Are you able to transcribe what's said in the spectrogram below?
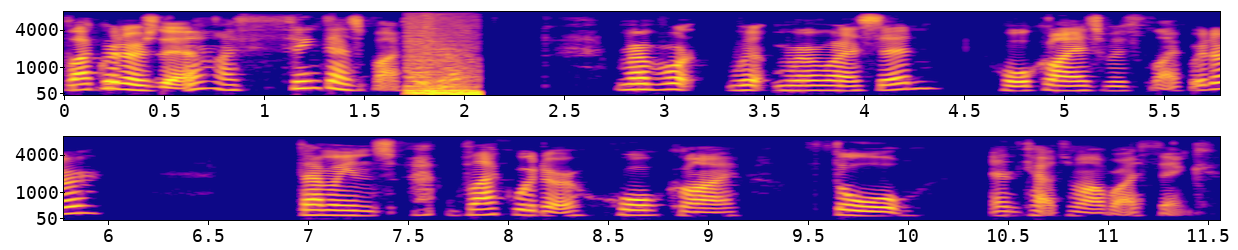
Black Widow's there. I think that's Black Widow. Remember what? Remember what I said? Hawkeye is with Black Widow. That means Black Widow, Hawkeye, Thor, and Captain Marvel. I think.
